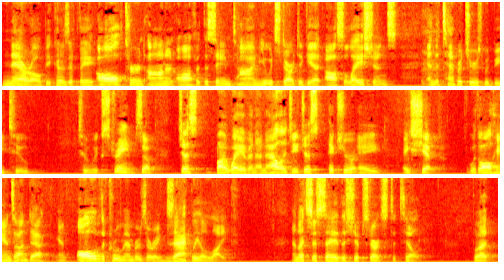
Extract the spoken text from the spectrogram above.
narrow because if they all turned on and off at the same time, you would start to get oscillations and the temperatures would be too, too extreme. So, just by way of an analogy, just picture a, a ship with all hands on deck, and all of the crew members are exactly alike. And let's just say the ship starts to tilt. But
